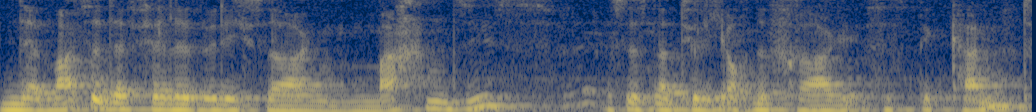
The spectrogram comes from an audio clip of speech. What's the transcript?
In der Masse der Fälle würde ich sagen, machen sie es. Es ist natürlich auch eine Frage, ist es bekannt?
